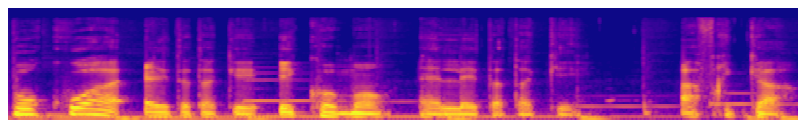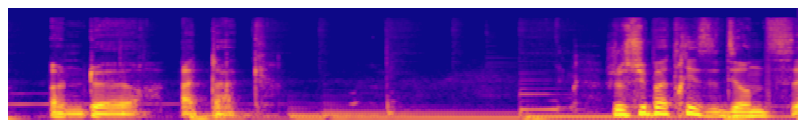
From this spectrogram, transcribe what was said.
Pourquoi elle est attaquée Et comment elle est attaquée? Africa Under Attack. Je suis Patrice Dionce,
